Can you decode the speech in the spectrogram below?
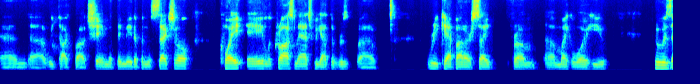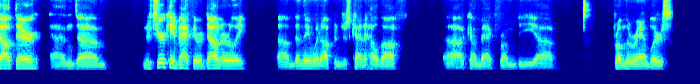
and uh, we talked about shame that they made up in the sectional. Quite a lacrosse match. We got the uh, recap on our site from uh, Michael Woyhue, who was out there, and um, New Trier came back. They were down early um, then they went up and just kind of held off uh, a comeback from the uh, from the Ramblers.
